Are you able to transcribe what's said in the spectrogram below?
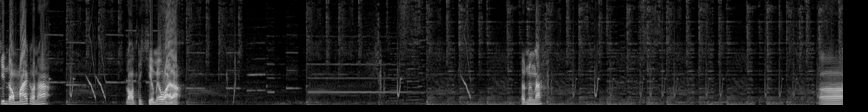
กินดอกไม้ก่อนฮะรอนตีเขียวไม่ไหวแล้วแป๊บนึงนะ เอ่อ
